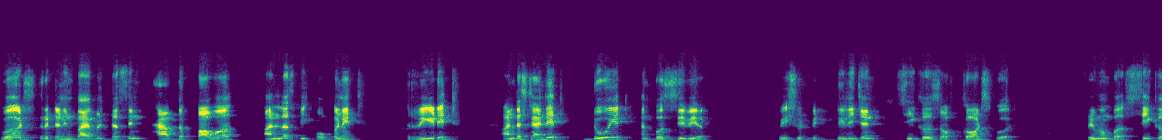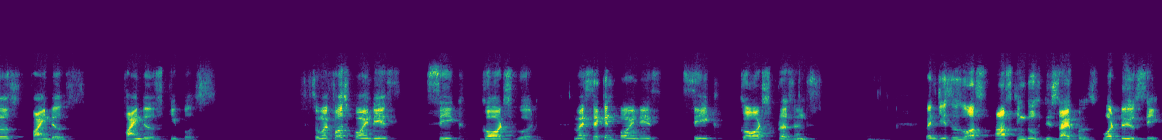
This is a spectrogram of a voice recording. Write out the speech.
Words written in Bible doesn't have the power unless we open it, read it, understand it, do it, and persevere. We should be diligent seekers of God's word. Remember, seekers, finders, finders, keepers. So my first point is seek God's word. My second point is seek God's presence. When Jesus was asking those disciples, What do you seek?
